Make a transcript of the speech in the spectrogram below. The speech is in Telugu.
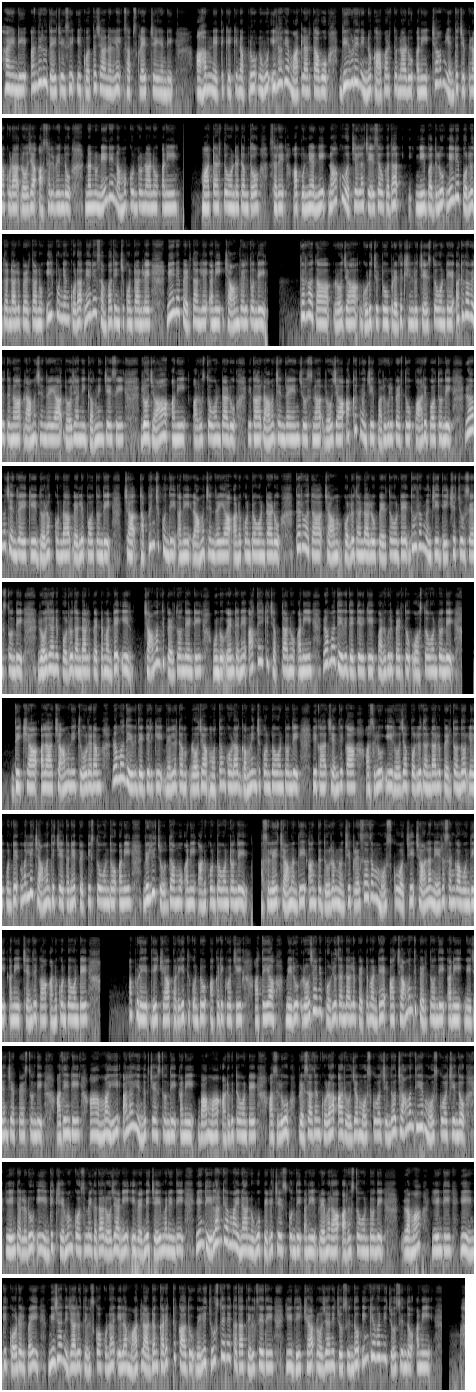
హాయ్ అండి. అందరూ దయచేసి ఈ కొత్త ఛానల్ని సబ్స్క్రైబ్ చేయండి. అహం నెత్తికెక్కినప్పుడు నువ్వు ఇలాగే మాట్లాడతావో దేవుడే నిన్ను కాపాడుతున్నాడు అని చామ్ ఎంత చెప్పినా కూడా రోజా అసలు విందు. నన్ను నేనే నమ్ముకుంటున్నాను అని మాట్లాడుతూ ఉండటంతో సరే ఆ పుణ్యాన్ని నాకు వచ్చేలా చేసావు కదా. నీ బదులు నేనే పొర్లు దండాలు పెడతాను. ఈ పుణ్యం కూడా నేనే సంపాదించుకుంటానులే నేనే పెడతానులే అని చామ్ వెళ్తుంది. తర్వాత రోజా గుడి చుట్టూ ప్రదక్షిణలు చేస్తూ ఉంటే అటుగా వెళ్తున్న రామచంద్రయ్య రోజాని గమనించేసి రోజా అని అరుస్తూ ఉంటాడు. ఇక రామచంద్రయ్యని చూసిన రోజా అక్కడి నుంచి పరుగులు పెడుతూ పారిపోతుంది. రామచంద్రయ్యకి దొరకకుండా వెళ్ళిపోతుంది. చా తప్పించుకుంది అని రామచంద్రయ్య అనుకుంటూ ఉంటాడు. తర్వాత చామ్ పొల్లుదండాలు పెడుతూ ఉంటే దూరం నుంచి దీక్ష చూసేస్తుంది. రోజాని పొల్లుదండాలు పెట్టమంటే ఈ చామంతి పెడుతోందేంటి? ఉండు వెంటనే అత్తయ్యకి చెప్తాను అని రమాదేవి దగ్గరికి పరుగులు పెడుతూ వస్తూ ఉంటుంది. దీక్ష అలా చాముని చూడడం రమాదేవి దగ్గరికి వెళ్ళటం రోజా మొత్తం కూడా గమనించుకుంటూ ఉంటుంది. ఇక చంద్రిక అసలు ఈ రోజా పొల్లు దండాలు పెడుతోందో లేకుంటే మళ్ళీ చామంతి చేతనే పెట్టిస్తూ ఉందో అని వెళ్ళి చూద్దాము అని అనుకుంటూ ఉంటుంది. అసలే చామంతి అంత దూరం నుంచి ప్రసాదం మోసుకు వచ్చి చాలా నీరసంగా ఉంది అని చంద్రిక అనుకుంటూ ఉంటే అప్పుడే దీక్ష పరిగెత్తుకుంటూ అక్కడికి వచ్చి అత్తయ్య మీరు రోజాని పొర్లు దండాలు పెట్టమంటే ఆ చామంతి పెడుతోంది అని నిజం చెప్పేస్తుంది. అదేంటి? ఆ అమ్మాయి అలా ఎందుకు చేస్తుంది? అని బామ్మ అడుగుతూ ఉంటే అసలు ప్రసాదం కూడా ఆ రోజా మోసుకు వచ్చిందో చామంతియే మోసుకు వచ్చిందో? ఏంటల్లుడు ఈ ఇంటి క్షేమం కోసమే కదా రోజాని ఇవన్నీ చేయమనింది? ఏంటి ఇలాంటి అమ్మాయినా నువ్వు పెళ్ళి చేసుకుంది? అని ప్రేమరా అరుస్తూ ఉంటుంది. రమ ఏంటి? ఈ ఇంటి కోడలిపై నిజ నిజాలు తెలుసుకోకుండా ఇలా మాట్లాడడం కరెక్ట్ కాదు. వెళ్ళి చూస్తేనే కదా తెలిసేది. ఈ దీక్ష రోజాని చూసిందో ఇంకెవరిని చూసిందో అని.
